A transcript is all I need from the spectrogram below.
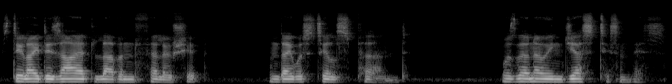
Still I desired love and fellowship, and I was still spurned. Was there no injustice in this?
